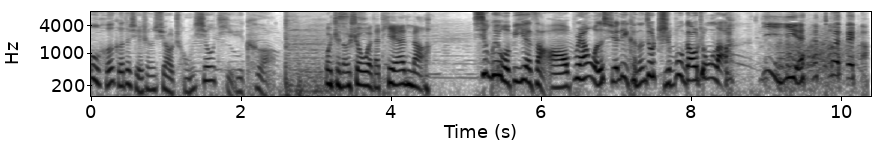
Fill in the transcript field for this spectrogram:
不合格的学生需要重修体育课。我只能说，我的天哪！幸亏我毕业早，不然我的学历可能就止步高中了。肄业，对呀。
